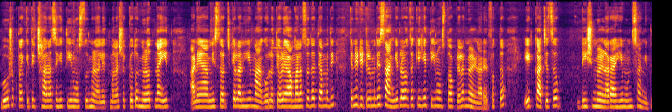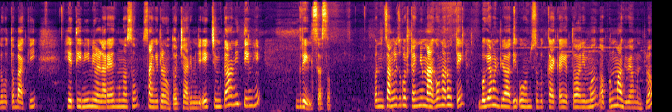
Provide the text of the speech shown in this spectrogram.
बघू शकता किती छान असं हे तीन वस्तू मिळालेत. मला शक्यतो मिळत नाहीत आणि आम्ही सर्च केलं आणि हे मागवलं. त्यावेळी आम्हालासुद्धा त्यामध्ये त्यांनी डिटेलमध्ये सांगितलं होतं की हे तीन वस्तू आपल्याला मिळणार आहेत. फक्त एक काचेचं डिश मिळणार आहे म्हणून सांगितलं होतं. बाकी हे तिन्ही मिळणार आहे म्हणून असं सांगितलं नव्हतं. चारी म्हणजे एक चिमटा आणि तीन हे ग्रिल्स असं. पण चांगलीच गोष्ट आहे. मी मागवणार होते. बघूया म्हटलं आधी ओव्हनसोबत काय काय येतं आणि मग आपण मागूया म्हटलं.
